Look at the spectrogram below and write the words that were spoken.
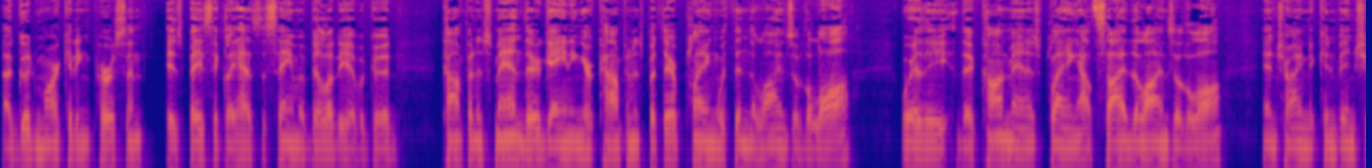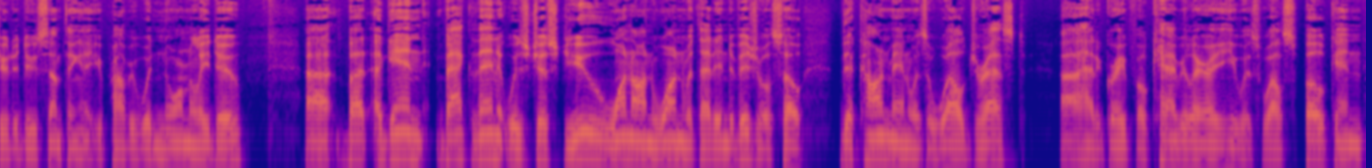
a good marketing person is basically has the same ability of a good confidence man. They're gaining your confidence, but they're playing within the lines of the law, where the, the con man is playing outside the lines of the law and trying to convince you to do something that you probably wouldn't normally do. Uh, but again, back then it was just you one on one with that individual. So the con man was a well dressed, uh, had a great vocabulary. He was well spoken.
